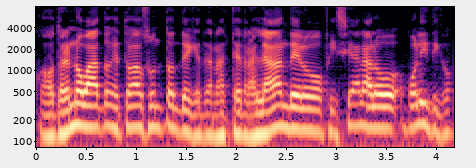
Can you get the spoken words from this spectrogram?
Cuando tú eres novato en estos asuntos de que te, te trasladan de lo oficial a lo político,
